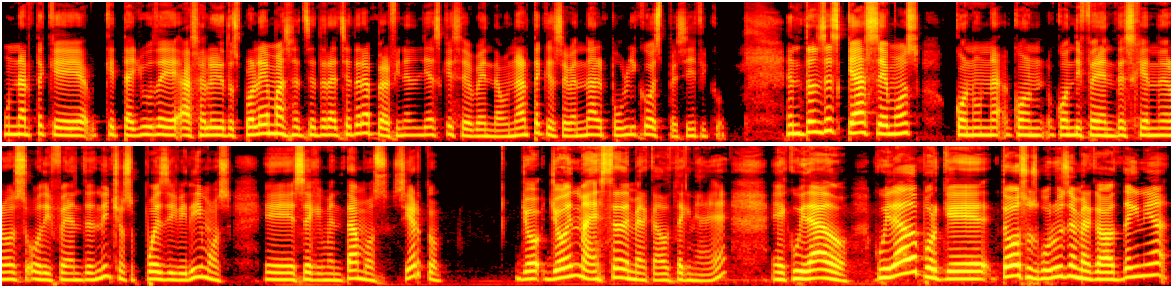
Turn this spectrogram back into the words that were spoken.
un arte que, que te ayude a salir de tus problemas, etcétera, etcétera, pero al final del día es que se venda, un arte que se venda al público específico. Entonces, ¿qué hacemos con, una, con, con diferentes géneros o diferentes nichos? Pues dividimos, eh, segmentamos, ¿cierto? Yo, yo en maestra de mercadotecnia, ¿eh? ¿eh? Cuidado, cuidado porque todos sus gurús de mercadotecnia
